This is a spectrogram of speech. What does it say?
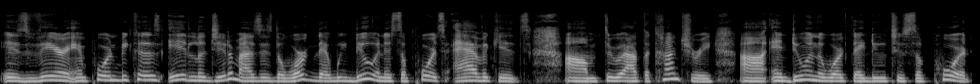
is very important because it legitimizes the work that we do and it's a supports advocates um, throughout the country uh, and doing the work they do to support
